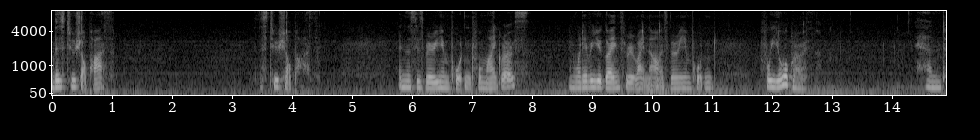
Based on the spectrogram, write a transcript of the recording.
this too shall pass. This too shall pass. And this is very important for my growth. And whatever you're going through right now is very important for your growth. And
